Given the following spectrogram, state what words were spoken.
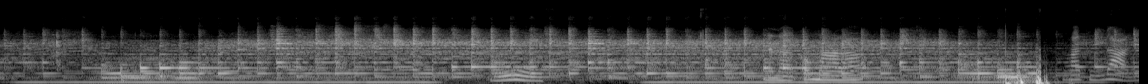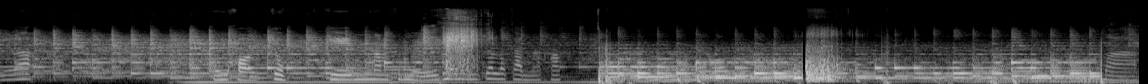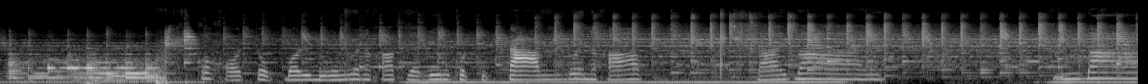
านนี้ล้วผมขอจบเกมนำเสนอแค่นี้ก็แล้วกันนะครับมาก็ขอจบบริบูรณ์ด้วยนะครับ อย่าลืมกดติดตามด้วยนะครับบายบายบาย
